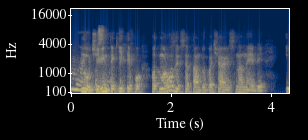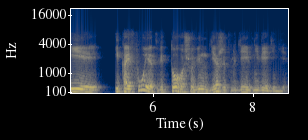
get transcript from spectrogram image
Ну, чи він такий, типу, от морозився там, вибачаюсь, на небі, і, і кайфує від того, що він держить людей в неведенні.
